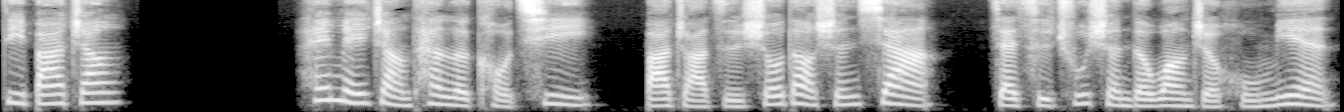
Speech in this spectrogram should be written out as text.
第八章，黑莓长叹了口气，把爪子收到身下，再次出神的望着湖面。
